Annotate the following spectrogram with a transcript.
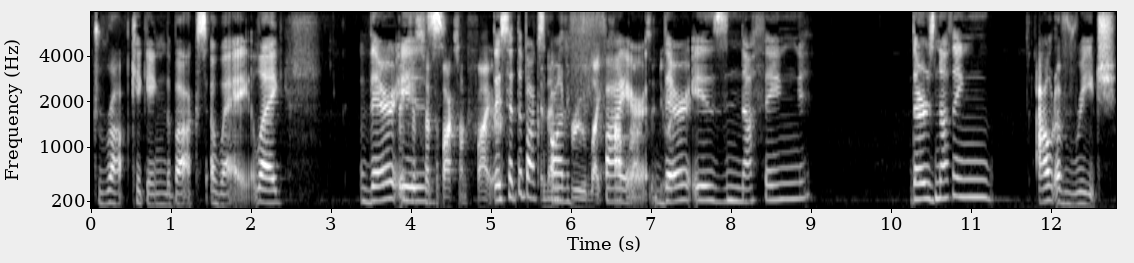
drop kicking the box away. Like there They is just set the box on fire. they set the box on threw, like, fire. into it. There is nothing there's nothing out of reach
